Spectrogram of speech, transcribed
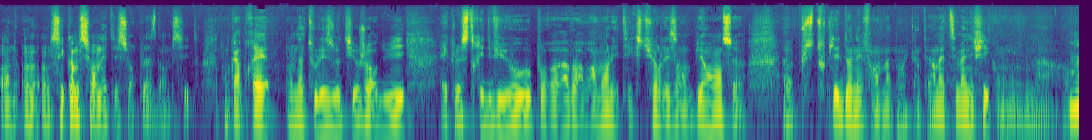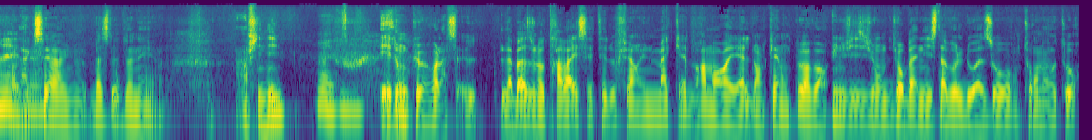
on, on- on- c'est comme si on était sur place dans le site. Donc après, on a tous les outils aujourd'hui avec le Street View pour avoir vraiment les textures, les ambiances, euh, plus toutes les données. Enfin maintenant avec Internet, c'est magnifique. On, on a, Ouais, a ouais. accès à une base de données euh, infinie. Ouais, vous- Et donc, euh, voilà, la base de notre travail, c'était de faire une maquette vraiment réelle dans laquelle on peut avoir une vision d'urbaniste à vol d'oiseau en tournant autour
